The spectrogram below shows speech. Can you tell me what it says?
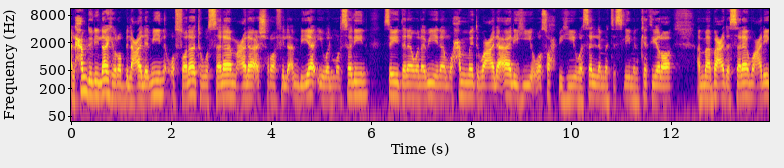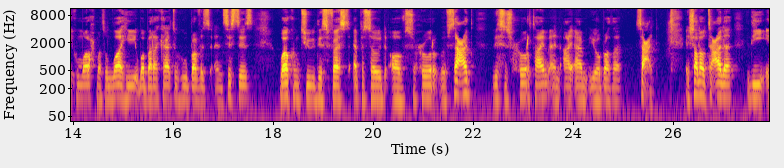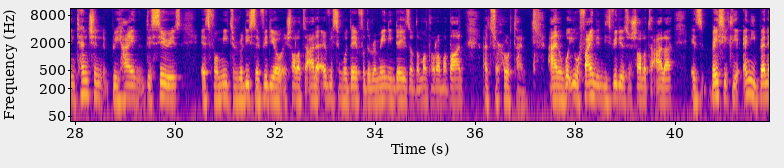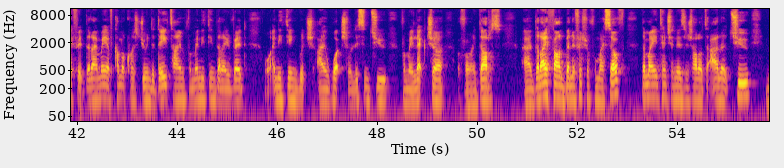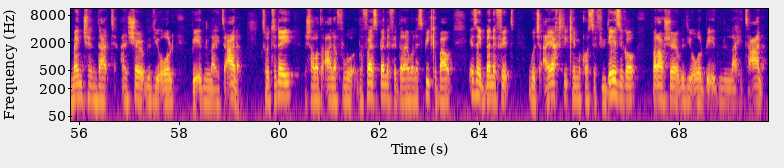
الحمد لله رب العالمين والصلاة والسلام على أشرف الأنبياء والمرسلين سيدنا ونبينا محمد وعلى آله وصحبه وسلم تسليما كثيرا أما بعد السلام عليكم ورحمة الله وبركاته brothers and sisters Welcome to this first episode of Suhoor with Sa'ad. This is Suhoor time and I am your brother Sa'ad. Inshallah ta'ala, the intention behind this series is for me to release a video, inshallah ta'ala, every single day for the remaining days of the month of Ramadan at suhoor time. And what you will find in these videos, inshallah ta'ala, is basically any benefit that I may have come across during the daytime from anything that I read or anything which I watched or listened to from a lecture or from a dars uh, that I found beneficial for myself then my intention is inshallah ta'ala to mention that and share it with you all bi'idhnillahi ta'ala. So today, inshallah ta'ala, for the first benefit that I want to speak about is a benefit which I actually came across a few days ago, but I'll share it with you all bi'idhnillahi ta'ala.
